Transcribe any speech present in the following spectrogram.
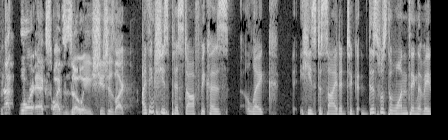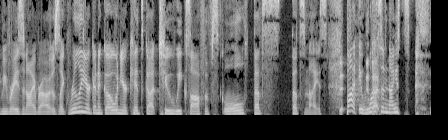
That poor ex-wife Zoe. She's just like, I think she's pissed off because like he's decided to go. This was the one thing that made me raise an eyebrow. I was like, "Really? You're going to go when your kids got 2 weeks off of school? That's that's nice." Th- But it was that- a nice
